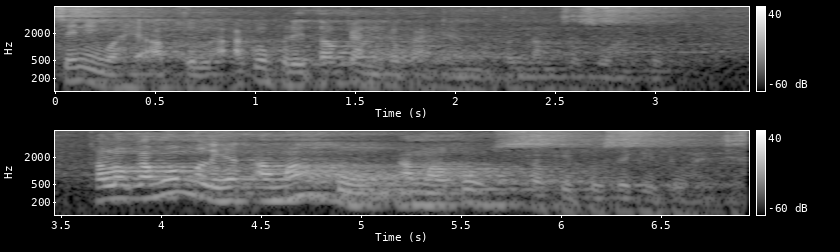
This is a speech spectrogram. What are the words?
sini wahai Abdullah, aku beritahukan kepadamu tentang sesuatu. Kalau kamu melihat amalku, amalku segitu-segitu aja.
